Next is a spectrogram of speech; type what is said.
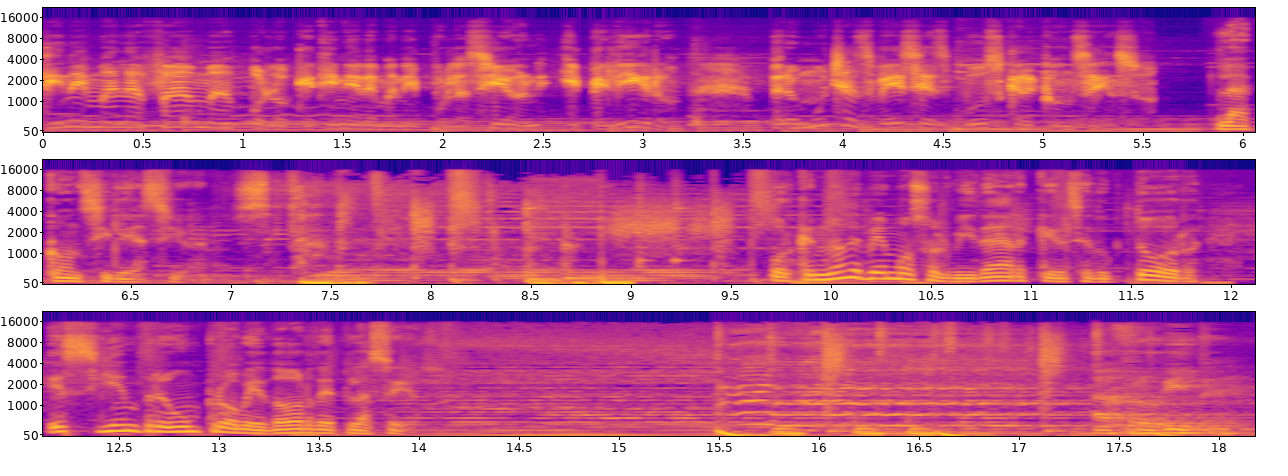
tiene mala fama por lo que tiene de manipulación y peligro, pero muchas veces busca el consenso. La conciliación. Porque no debemos olvidar que el seductor es siempre un proveedor de placer. Afrodita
